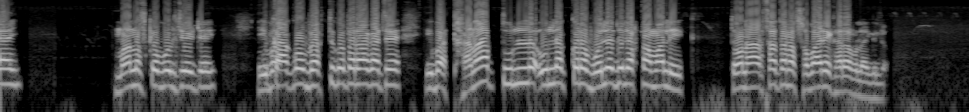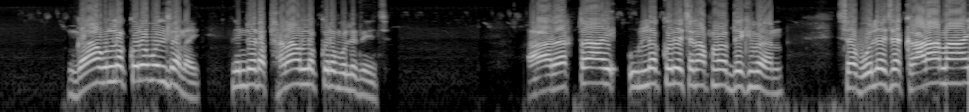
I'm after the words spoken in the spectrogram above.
নেই। মানুষকে বলছি এটাই। এবার কাকু ব্যক্তিগত রাগ আছে এবার থানা তুললে উল্লেখ করে বলে দিল একটা মালিক তখন আরসা থানা সবারই খারাপ লাগল। গাঁ উল্লেখ করে বলতে নাই কিন্তু এটা থানা উল্লেখ করে বলে দিয়েছে। আর একটা উল্লেখ করেছেন আপনারা দেখবেন সে বলেছে কাড়া নাই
